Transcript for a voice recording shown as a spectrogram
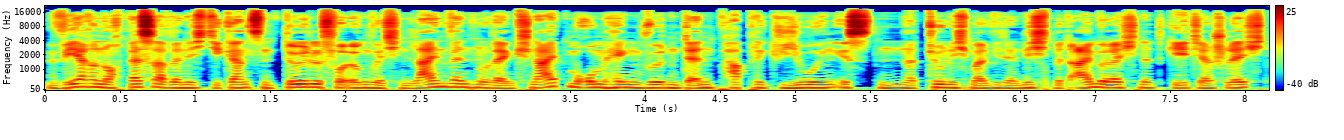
Wäre noch besser, wenn nicht die ganzen Dödel vor irgendwelchen Leinwänden oder in Kneipen rumhängen würden, denn Public Viewing ist natürlich mal wieder nicht mit einberechnet, geht ja schlecht.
